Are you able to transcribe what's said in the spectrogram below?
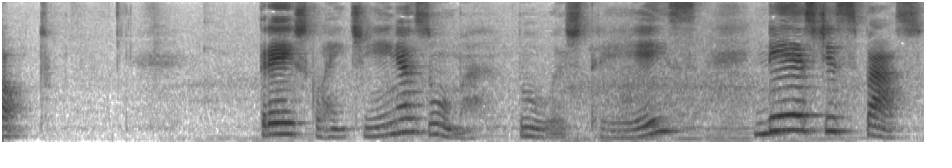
Pronto. Três correntinhas, uma, duas, três. Neste espaço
